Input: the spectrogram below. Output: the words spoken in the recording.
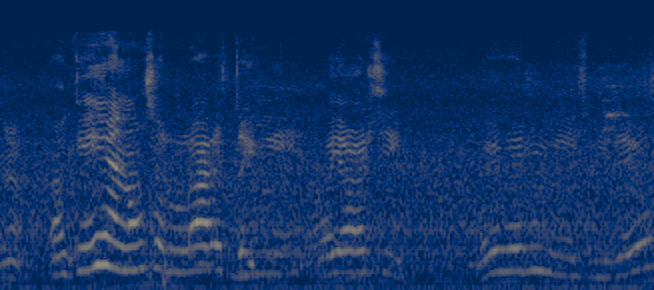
No. Aquí en un celular estoy. Voy a ver si. Voy a ver mis videos.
